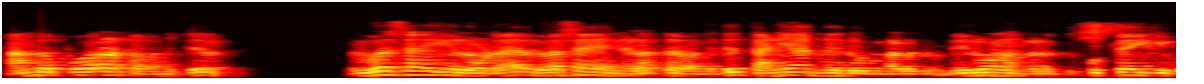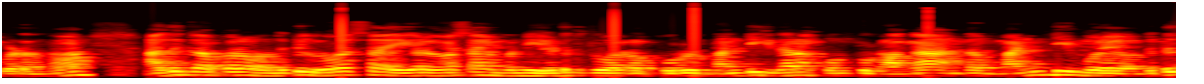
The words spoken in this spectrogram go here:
அந்த போராட்டம் வந்துட்டு விவசாயிகளோட விவசாய நிலத்தை வந்துட்டு தனியார் நிறுவனங்களுக்கு நிறுவனங்களுக்கு குத்தகைக்கு விடணும் அதுக்கப்புறம் வந்துட்டு விவசாயிகள் விவசாயம் பண்ணி எடுத்துட்டு வர்ற பொருள் மண்டிக்கு தானே கொண்டு வருவாங்க. அந்த மண்டி முறையை வந்துட்டு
